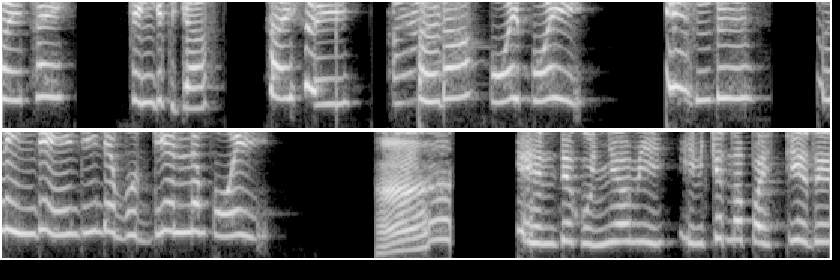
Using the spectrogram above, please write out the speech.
ഹൈ ഹൈ. ചിങ്കിച്ചിക്ക ഹൈ ഹൈ. നിന്റെ ഏന്റിന്റെ ബുദ്ധിയെല്ലാം പോയി. എന്റെ കുഞ്ഞാമി എനിക്കെന്നാ പറ്റിയത്?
